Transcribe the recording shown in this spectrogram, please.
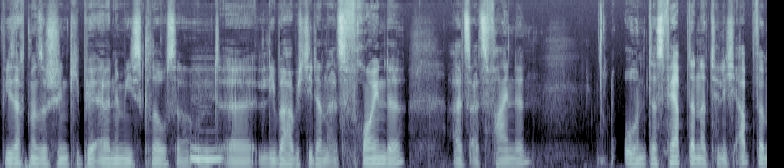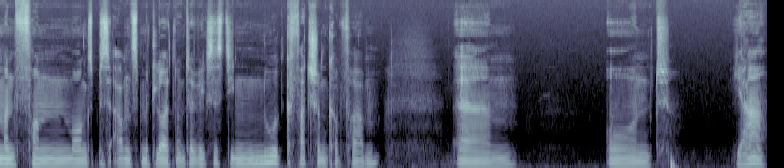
wie sagt man so schön, keep your enemies closer Mhm. und äh, lieber habe ich die dann als Freunde als als Feinde. Und das färbt dann natürlich ab, wenn man von morgens bis abends mit Leuten unterwegs ist, die nur Quatsch im Kopf haben. Ähm, und ja,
